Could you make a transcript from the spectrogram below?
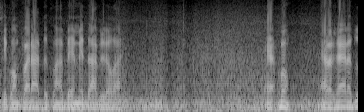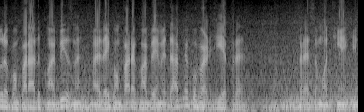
se comparado com a BMW lá. É, bom, ela já era dura comparado com a Bis, né? Mas aí compara com a BMW é covardia pra, essa motinha aqui.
